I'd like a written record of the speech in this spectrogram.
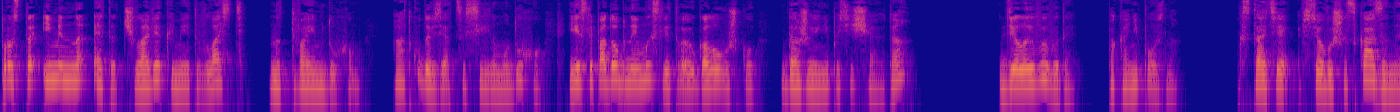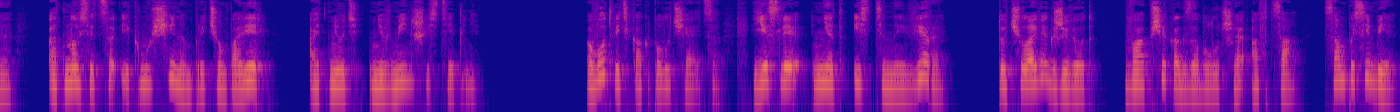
просто именно этот человек имеет власть над твоим духом – а откуда взяться сильному духу, если подобные мысли твою головушку даже и не посещают, а? Делай выводы, пока не поздно. Кстати, все вышесказанное относится и к мужчинам, причем, поверь, отнюдь не в меньшей степени. Вот ведь как получается. Если нет истинной веры, то человек живет вообще как заблудшая овца, сам по себе,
